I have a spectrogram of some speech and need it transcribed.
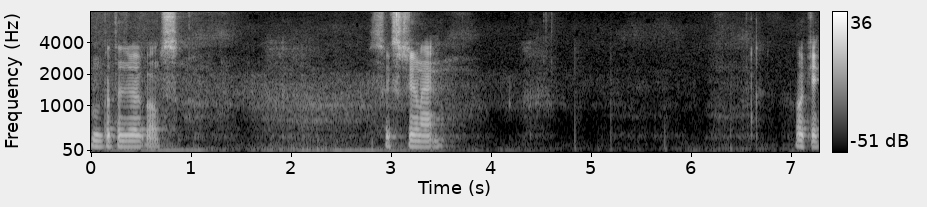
മുപ്പത്തഞ്ച് വേക്കോംസ് സിക്സ്റ്റി നയൻ ഓക്കെ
